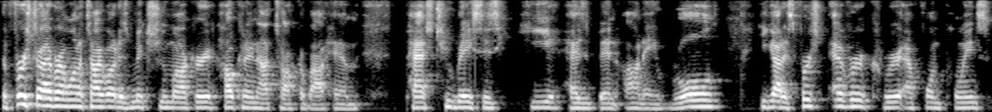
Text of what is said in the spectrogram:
The first driver I want to talk about is Mick Schumacher. How can I not talk about him? Past two races, he has been on a roll. He got his first ever career F1 points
